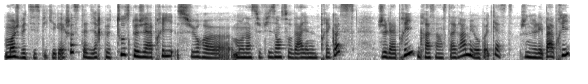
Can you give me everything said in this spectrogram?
moi, je vais t'expliquer quelque chose, c'est-à-dire que tout ce que j'ai appris sur mon insuffisance ovarienne précoce, je l'ai appris grâce à Instagram et au podcast. Je ne l'ai pas appris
